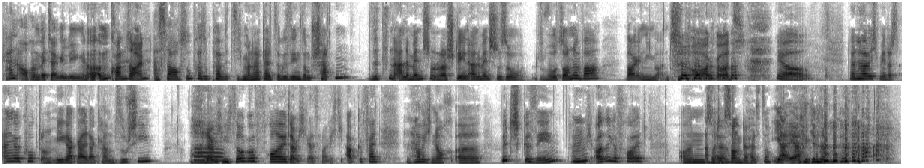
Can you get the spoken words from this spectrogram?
Kann auch am Wetter gelegen haben. Kann sein. Das war auch super, super witzig. Man hat halt so gesehen, so im Schatten sitzen alle Menschen oder stehen alle Menschen so, wo Sonne war, war niemand. Oh Gott. ja. Dann habe ich mir das angeguckt und mega geil, da kam Sushi. Oh, Da Ah. habe ich mich so gefreut, da habe ich erstmal richtig abgefallen. Dann habe ich noch äh, Bitch gesehen, habe ich mich auch sehr gefreut. Und, Also äh, der Song, der heißt so. Ja, ja, genau.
